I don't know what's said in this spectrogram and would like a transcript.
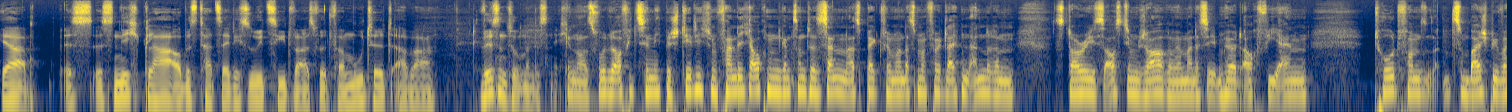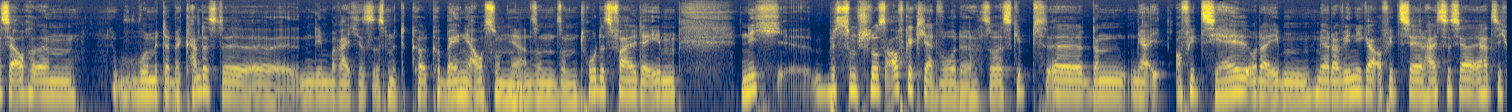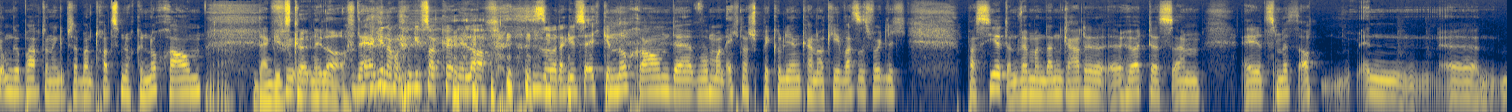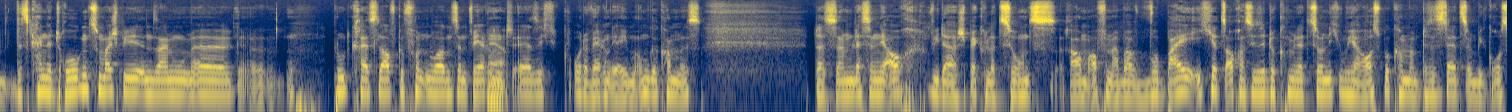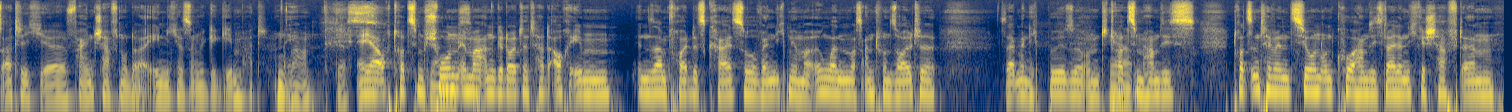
ja, es ist nicht klar, ob es tatsächlich Suizid war. Es wird vermutet, aber Wissen tut man das nicht. Genau, es wurde offiziell nicht bestätigt und fand ich auch einen ganz interessanten Aspekt, wenn man das mal vergleicht mit anderen Stories aus dem Genre, wenn man das eben hört, auch wie ein Tod von zum Beispiel, was ja auch ähm, wohl mit der bekannteste äh, in dem Bereich ist, ist mit Kurt Cobain ja auch so ein, ja. so ein, so ein Todesfall, der eben nicht äh, bis zum Schluss aufgeklärt wurde. So, es gibt äh, dann ja offiziell oder eben mehr oder weniger offiziell heißt es ja, er hat sich umgebracht und dann gibt es aber trotzdem noch genug Raum. Ja. Dann gibt es Courtney Love. Ja, genau, dann gibt es auch Courtney Love. so, da gibt es echt genug Raum, der, wo man echt noch spekulieren kann, okay, was ist wirklich passiert? Und wenn man dann gerade äh, hört, dass ähm, Elliot Smith auch in, äh, dass keine Drogen zum Beispiel in seinem äh, Blutkreislauf gefunden worden sind, während ja. er sich oder während er eben umgekommen ist. Das ähm, lässt dann ja auch wieder Spekulationsraum offen, aber wobei ich jetzt auch aus dieser Dokumentation nicht irgendwie herausbekommen habe, dass es da jetzt irgendwie großartig äh, Feindschaften oder ähnliches irgendwie gegeben hat. Nee, aber er ja auch trotzdem schon immer so. angedeutet hat, auch eben in seinem Freundeskreis, so wenn ich mir mal irgendwann was antun sollte, seid mir nicht böse und ja. trotzdem haben sie es, trotz Intervention und Co. haben sie es leider nicht geschafft, ähm,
